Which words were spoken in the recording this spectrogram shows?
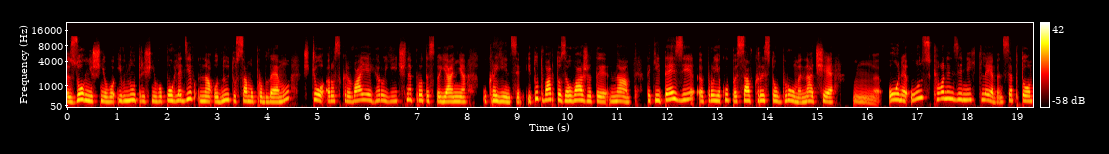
зовнішнього і внутрішнього поглядів на одну й ту саму проблему, що розкриває героїчне протистояння українців. І тут варто зауважити на такій тезі, е, про яку писав Кристоф Бруме, наче «Ohne uns können sie nicht leben», себто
